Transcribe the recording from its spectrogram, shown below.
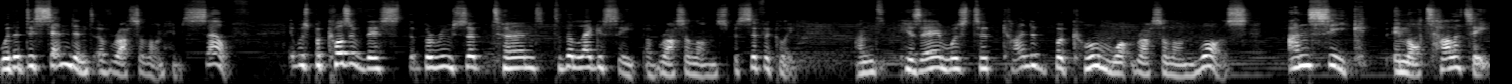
with a descendant of Rassilon himself. It was because of this that Borusa turned to the legacy of Rassilon specifically, and his aim was to kind of become what Rassilon was, and seek immortality.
